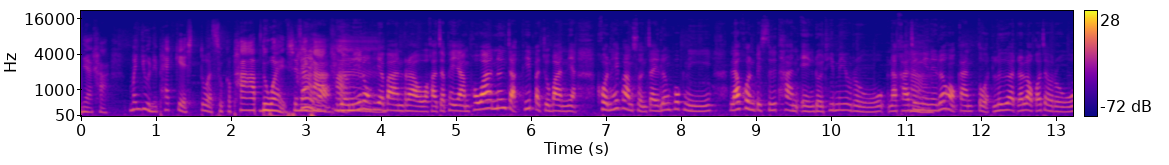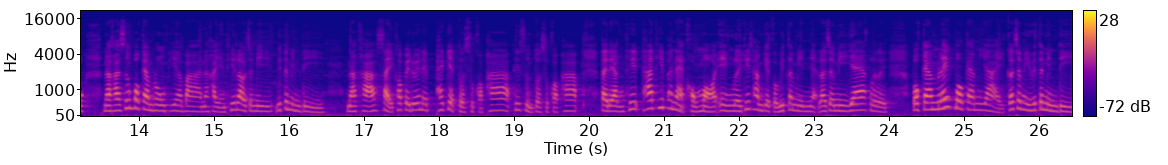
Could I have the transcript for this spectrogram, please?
เนี่ยค่ะ มันอยู่ในแพ็กเกจตรวจสุขภาพด้วยใช่ไหมใช่คะค่ะเดี๋ยวนี้โรงพยาบาลเราอะค่ะจะพยายามเพราะว่าเนื่องจากที่ปัจจุบันเนี่ยคนให้ความสนใจเรื่องพวกนี้ แล้วคนไปซื้อทานเองโดยที่ไม่รู้นะคะค่ะจะมีในเรื่องของการตรวจเลือดแล้วเราก็จะรู้นะคะ ซึ่งโปรแกรมโรงพยาบาลนะคะ อย่างที่เราจะมีวิตามินดี นะคะใส่เข้าไปด้วยในแพ็กเกจตรวจสุขภาพที่ศูนย์ตรวจสุขภาพ แต่อย่างที่ถ้าที่แผนกของหมอเองเลยที่ทำเกี่ยวกับวิตามินเนี่ยเราจะมีแยกเลย โปรแกรมเล็กโปรแกรมใหญ่ก็จะมีวิตามินดี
